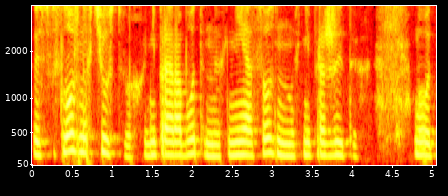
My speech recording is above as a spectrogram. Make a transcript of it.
то есть в сложных чувствах, непроработанных, неосознанных, непрожитых. Вот.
